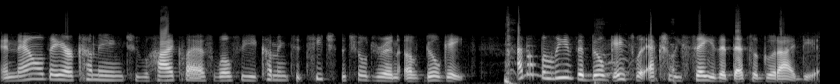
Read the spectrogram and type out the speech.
and now they are coming to high class, wealthy, coming to teach the children of Bill Gates. I don't believe that Bill Gates would actually say that that's a good idea.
